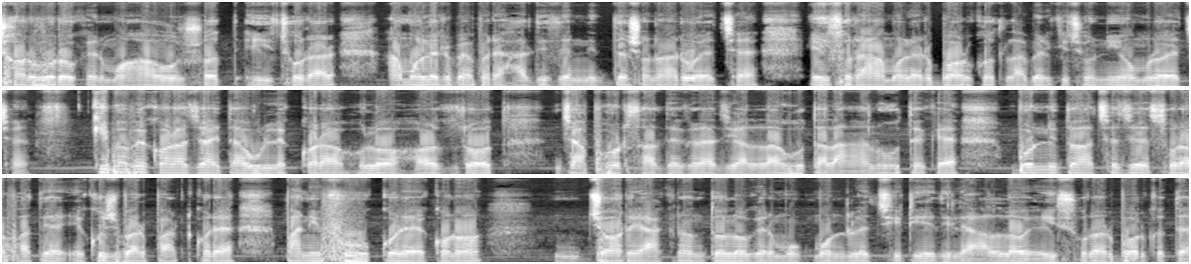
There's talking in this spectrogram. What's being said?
সর্বরোগের মহা ঔষধ। এই সুরার আমলের ব্যাপারে হাদিসের নির্দেশনা রয়েছে। এই সুরা আমলের বরকত লাভের কিছু নিয়ম রয়েছে। কীভাবে করা যায় তা উল্লেখ করা হলো হজরত জাফর সাদেক রাজি আল্লাহ তালা আনহু থেকে। বর্ণিত আছে যে সুরা ফাতিহা একুশ বার পাঠ করে, পানি ফু করে কোনো জ্বরে আক্রান্ত লোকের মুখমণ্ডলে ছিটিয়ে দিলে আল্লাহ এই সুরার বরকতে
